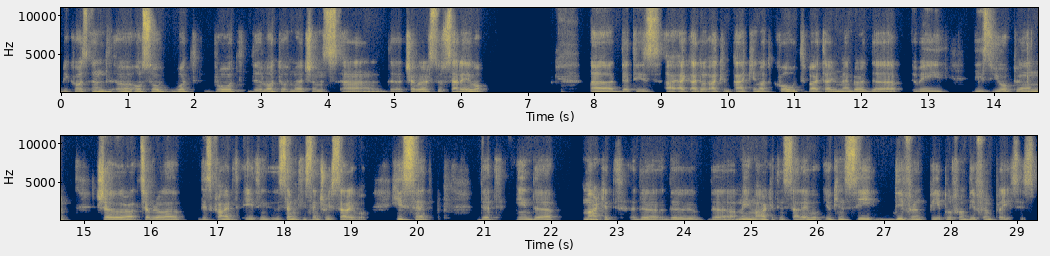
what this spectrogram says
because and uh, also what brought the lot of merchants uh, travelers to Sarajevo. Uh, that is, I, I, don't, I can, I cannot quote, but I remember the way this European traveler, traveler described it in the 17th century Sarajevo. He said that in the market, the, the, the main market in Sarajevo, you can see different people from different places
